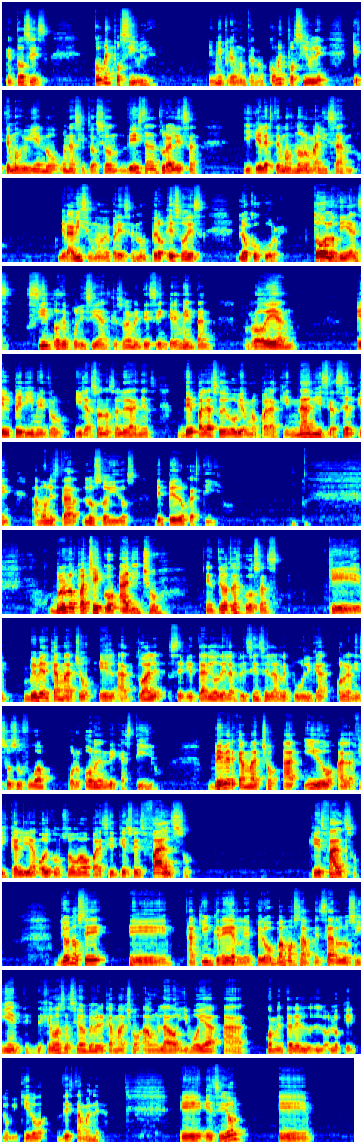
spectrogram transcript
Entonces, ¿cómo es posible? Es mi pregunta, ¿no? ¿Cómo es posible que estemos viviendo una situación de esta naturaleza y que la estemos normalizando? Gravísimo me parece, ¿no? Pero eso es lo que ocurre. Todos los días, cientos de policías que solamente se incrementan, rodean el perímetro y las zonas aledañas de Palacio de Gobierno para que nadie se acerque a molestar los oídos de Pedro Castillo. Bruno Pacheco ha dicho, entre otras cosas, que Beber Camacho, el actual secretario de la Presidencia de la República, organizó su fuga por orden de Castillo. Beber Camacho ha ido a la fiscalía hoy con su abogado para decir que eso es falso. Que es falso. Yo no sé eh, a quién creerle, pero vamos a pensar lo siguiente. Dejemos al señor Beber Camacho a un lado y voy a, comentar lo, que, lo, que, quiero de esta manera. Eh, el señor eh,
